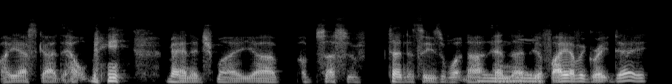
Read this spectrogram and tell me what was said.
I ask God to help me manage my uh, obsessive tendencies and whatnot. Mm-hmm. And then if I have a great day,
